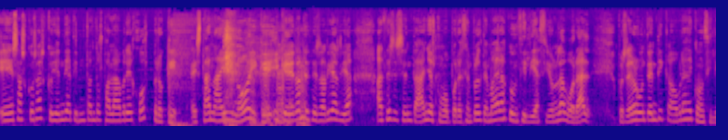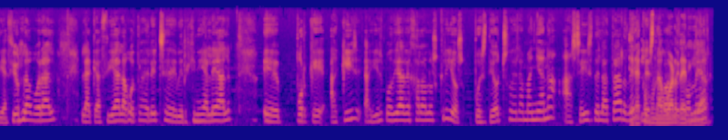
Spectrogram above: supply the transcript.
esas cosas que hoy en día tienen tantos palabrejos, pero que están ahí, ¿no? Y que, y que eran necesarias ya hace 60 años, como por ejemplo el tema de la conciliación laboral. Pues era una auténtica obra de conciliación laboral la que hacía la gota de leche de Virginia Leal, eh, porque aquí, allí se podía dejar a los críos pues de 8 de la mañana a 6 de la tarde, Era como les una daban de guardería. comer,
